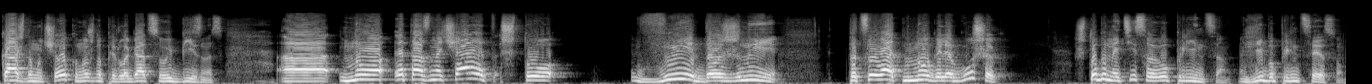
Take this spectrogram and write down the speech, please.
каждому человеку нужно предлагать свой бизнес. А, но это означает, что вы должны поцеловать много лягушек, чтобы найти своего принца, либо принцессу,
